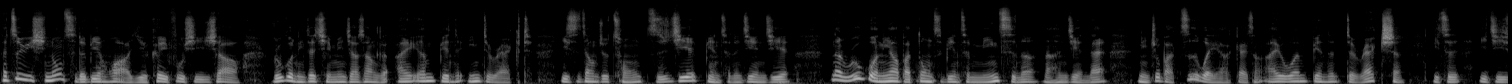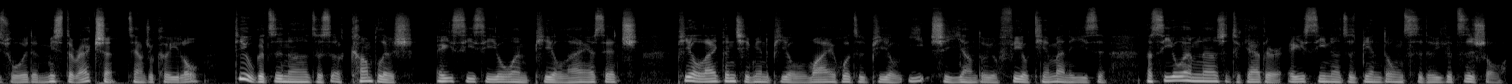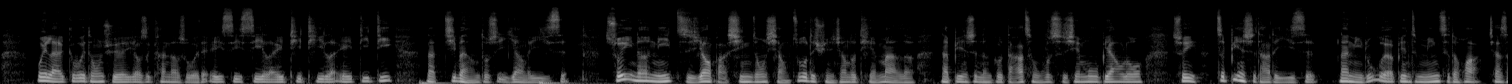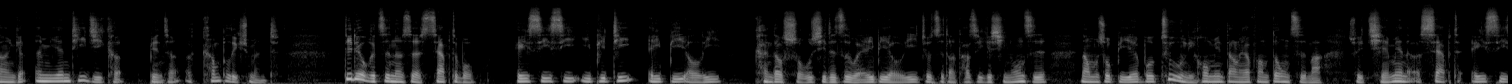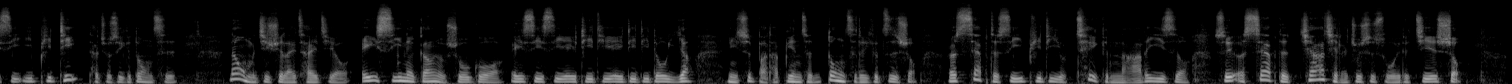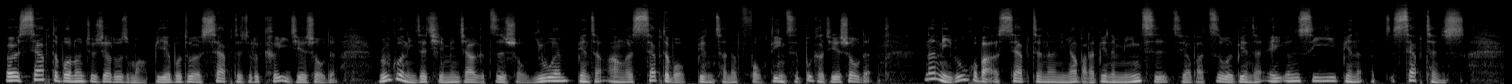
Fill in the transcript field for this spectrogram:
那至于形容词的变化，也可以复习一下哦。如果你在前面加上个 i n，变成 indirect，意思上就从直接变成了间接。那如果你要把动词变成名词呢？那很简单，你就把字尾啊改成 i o n，变成 direction，意思。以及所谓的 misdirection，这样就可以喽。第五个字呢，则是 accomplish，a c c o m p l i s h，p l i 跟前面的 p l y 或者 p l e 是一样，都有 feel 填满的意思。那 c o m 呢是 together，a c 呢则是变动词的一个字首。未来各位同学要是看到所谓的 A C C 了、A T T 了、A D D，那基本上都是一样的意思。所以呢，你只要把心中想做的选项都填满了，那便是能够达成或实现目标喽。所以这便是它的意思。那你如果要变成名词的话，加上一个 M E N T 即可，变成 accomplishment。第六个字呢是 acceptable，A C C E P T A B L E。看到熟悉的字尾 a b l e 就知道它是一个形容词。那我们说 be able to，你后面当然要放动词嘛，所以前面的 accept a c c e p t 它就是一个动词。那我们继续来拆解哦。a c 呢，刚刚有说过 a c c a t t a d d 都一样，你是把它变成动词的一个字首。而 accept c e p t 有 take 拿的意思哦，所以 accept 加起来就是所谓的接受。Acceptable 呢，就是叫做什么？be able to accept 就是可以接受的。如果你在前面加个字首 un，变成 unacceptable，变成了否定词，不可接受的。那你如果把 accept 呢，你要把它变成名词，只要把字尾变成 a n c e，变成 acceptance。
